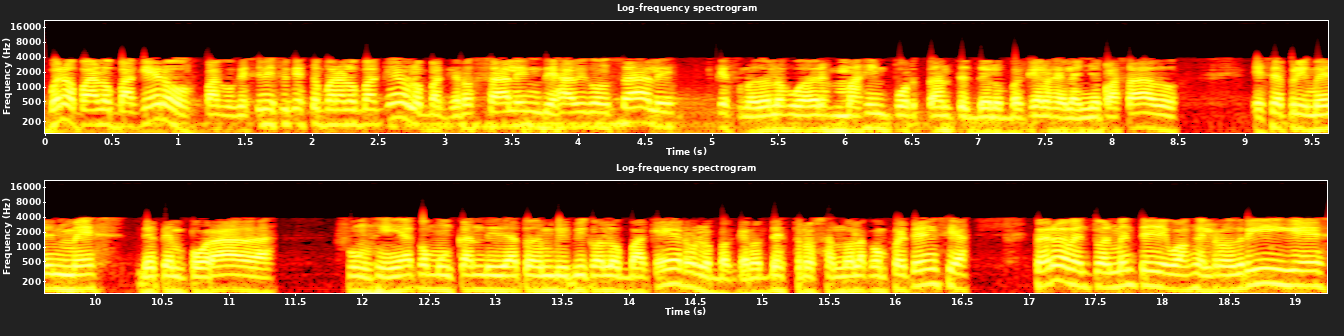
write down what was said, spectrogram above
bueno, para los vaqueros, Paco, ¿qué significa esto para los vaqueros? Los vaqueros salen de Javi González, que fue uno de los jugadores más importantes de los vaqueros el año pasado. Ese primer mes de temporada fungía como un candidato MVP con los vaqueros, los vaqueros destrozando la competencia pero eventualmente llegó Ángel Rodríguez,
